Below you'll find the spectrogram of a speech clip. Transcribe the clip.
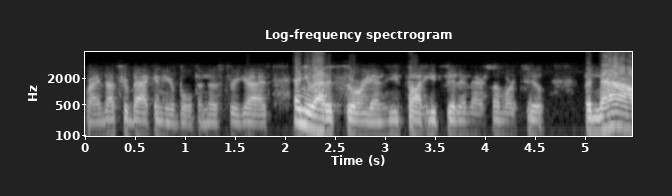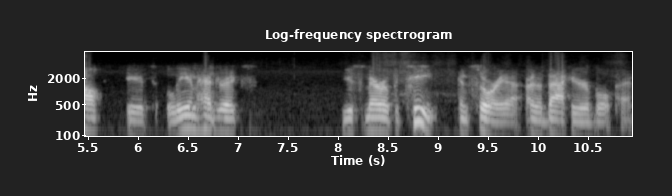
right? That's your back end of your bullpen, those three guys. And you added Soria, and you thought he'd fit in there somewhere too. But now it's Liam Hendriks, Yusmeiro Petit, and Soria are the back of your bullpen.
